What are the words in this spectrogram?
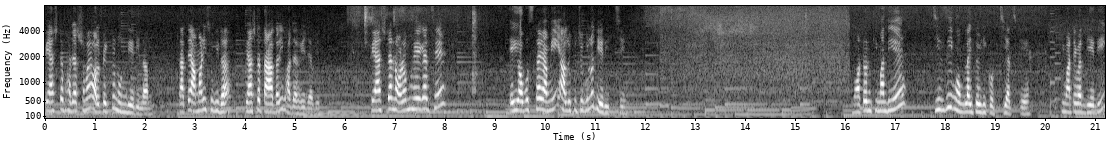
পেঁয়াজটা ভাজার সময় অল্প একটু নুন দিয়ে দিলাম। তাতে আমারই সুবিধা, পেঁয়াজটা তাড়াতাড়ি ভাজা হয়ে যাবে। পেঁয়াজটা নরম হয়ে গেছে। এই অবস্থায় আমি আলু কুচোগুলো দিয়ে দিচ্ছি। মটন কিমা দিয়ে চিজি মোগলাই তৈরি করছি আজকে। কিমাটা এবার দিয়ে দিই।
